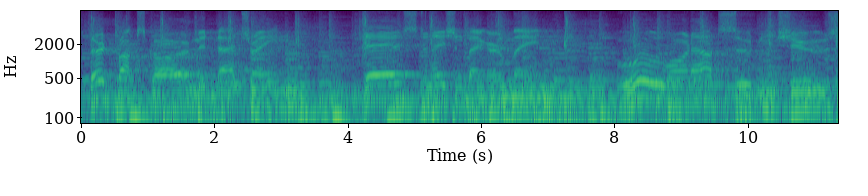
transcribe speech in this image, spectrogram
Third boxcar, midnight train, destination Bangor, Maine. Old worn out suit and shoes.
